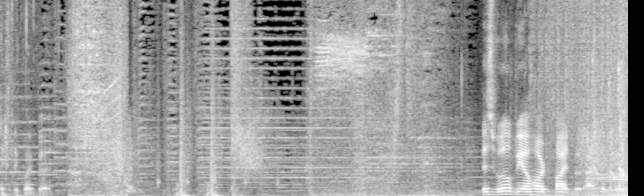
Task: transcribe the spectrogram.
Actually quite good. This will be a hard fight, but I think we'll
